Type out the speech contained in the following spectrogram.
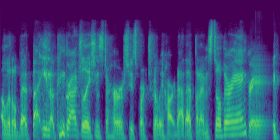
a little bit. But you know, congratulations to her. She's worked really hard at it, but I'm still very angry.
